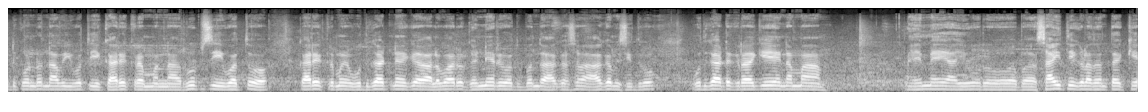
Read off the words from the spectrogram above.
ಇಟ್ಕೊಂಡು ನಾವು ಇವತ್ತು ಈ ಕಾರ್ಯಕ್ರಮವನ್ನು ರೂಪಿಸಿ, ಇವತ್ತು ಕಾರ್ಯಕ್ರಮ ಉದ್ಘಾಟನೆಗೆ ಹಲವಾರು ಗಣ್ಯರು ಇವತ್ತು ಬಂದು ಆಗಸ ಆಗಮಿಸಿದರು. ಉದ್ಘಾಟಕರಾಗಿ ನಮ್ಮ ಹೆಮ್ಮೆಯ ಇವರು ಸಾಹಿತಿಗಳಾದಂಥ ಕೆ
